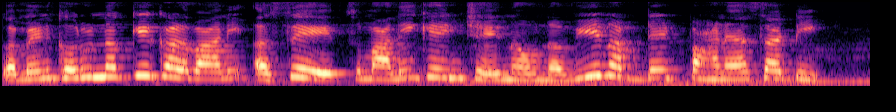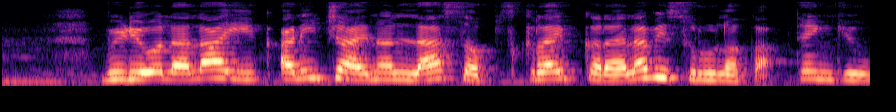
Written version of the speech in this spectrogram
कमेंट करून नक्की कळवा आणि असेच मालिकेंचे नवनवीन अपडेट पाहण्यासाठी व्हिडिओला लाईक आणि चॅनलला सबस्क्राईब करायला विसरू नका. थँक्यू.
